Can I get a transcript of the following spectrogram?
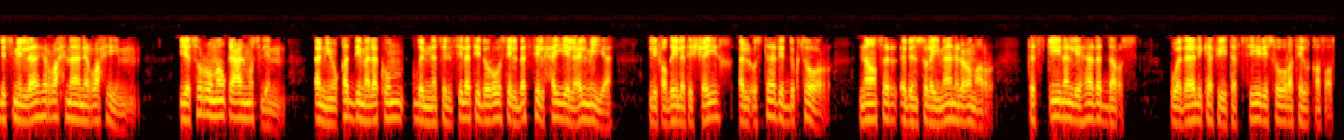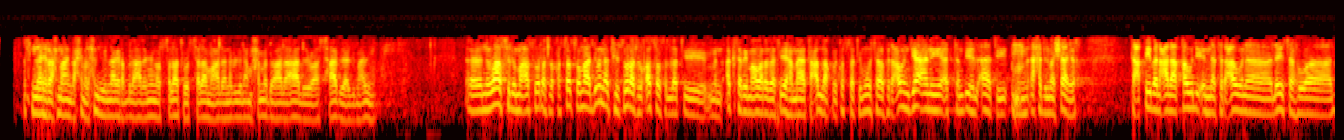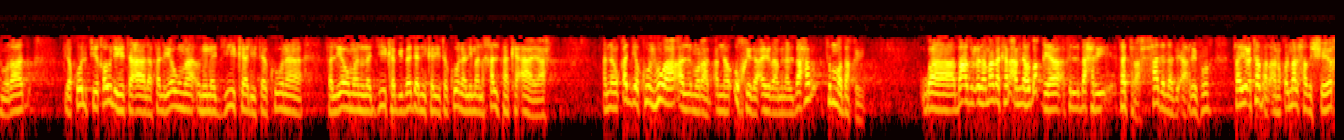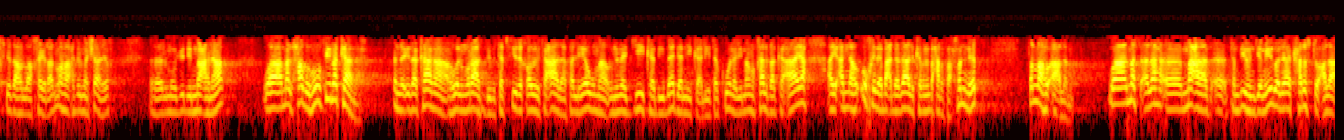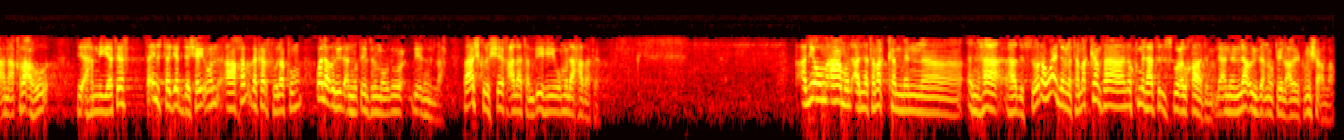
بسم الله الرحمن الرحيم. يسر موقع المسلم أن يقدم لكم ضمن سلسلة دروس البث الحي العلمية لفضيلة الشيخ الأستاذ الدكتور ناصر بن سليمان العمر تسجيلا لهذا الدرس وذلك في تفسير سورة القصص. بسم الله الرحمن الرحيم. الحمد لله رب العالمين والصلاة والسلام على نبينا محمد وعلى آله وأصحابه أجمعين. نواصل مع سورة القصص وما دون في سورة القصص التي من أكثر ما ورد فيها ما يتعلق بقصة موسى وفرعون. جاءني التنبيه الآتي من أحد المشايخ تعقيبا على قول إن فرعون ليس هو المراد. يقول في قوله تعالى فاليوم ننجيك لتكون فاليوم ننجيك ببدنك لتكون لمن خلفك آية. أنه قد يكون هو المراد أنه أخذ أيضا من البحر ثم بقي. وبعض العلماء ذكر أنه بقي في البحر فترة هذا الذي أعرفه. فيعتبر أنا أقول ملحظ الشيخ جزاه الله خيرا وهو أحد المشايخ الموجودين معنا وملحظه في مكانه. أنه إذا كان هو المراد بتفسير قوله تعالى فاليوم ننجيك ببدنك لتكون لمن خلفك آية أي أنه أخذ بعد ذلك من البحر فحنط فالله أعلم. والمسألة آه، مع آه، تنبيه جميل ولذلك حرصت على أن أقرأه لأهميته. فإن استجد شيء آخر ذكرت لكم ولا أريد أن نطيل في الموضوع بإذن الله. فأشكر الشيخ على تنبيهه وملاحظته. اليوم آمل أن نتمكن من إنهاء هذه السورة وإن لم نتمكن فنكملها في الأسبوع القادم لأنني لا أريد أن أطيل عليكم إن شاء الله.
